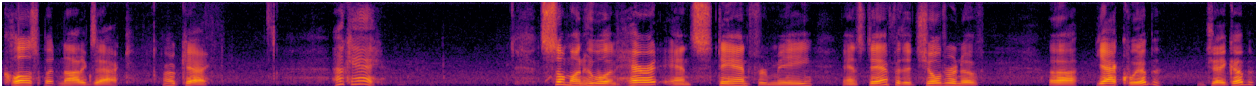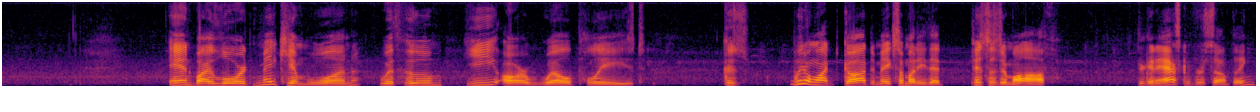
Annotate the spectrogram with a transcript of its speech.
Close, but not exact. Okay. Okay. someone who will inherit and stand for me and stand for the children of uh, Jacob, Jacob. And my Lord, make him one with whom ye are well pleased. Because we don't want God to make somebody that pisses him off. If you're going to ask him for something,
